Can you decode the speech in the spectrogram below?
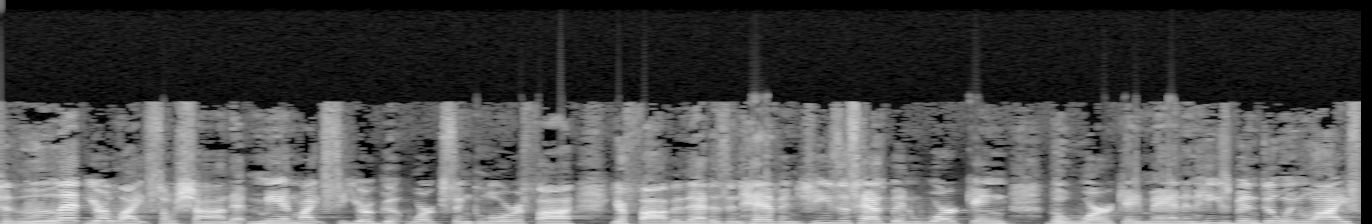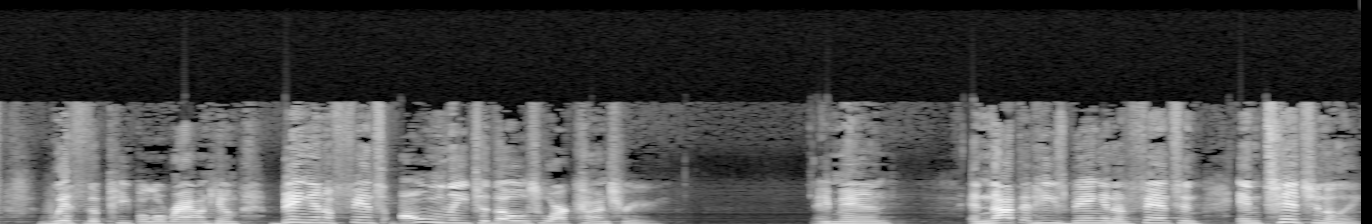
To let your light so shine that men might see your good works and glorify your Father that is in heaven. Jesus has been working the work, amen, and he's been doing life with the people around him, being an offense only to those who are contrary. Amen. And not that he's being an offense in, intentionally.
